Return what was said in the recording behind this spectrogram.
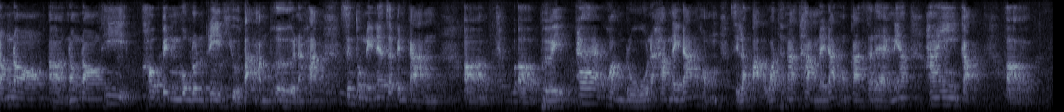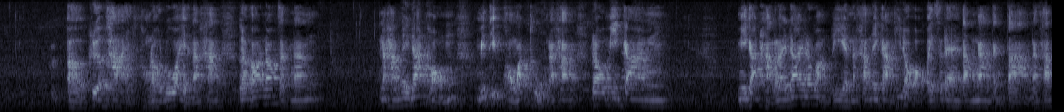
น้องๆเอ่อน้องๆที่เขาเป็นวงดนตรีที่อยู่ต่างอำเภอนะครับซึ่งตรงนี้เนี่ยจะเป็นการเผยแพร่ความรู้นะครับในด้านของศิลปะวัฒนธรรมในด้านของการแสดงเนี่ยให้กับเครือข่ายของเราด้วยนะคะ แล้วก็นอกจากนั้น นะครับในด้านของมิติของวัตถุนะครับ เรามีการมีการหารายได้ระหว่างเรียนนะครับ ในการที่เราออกไปแสดงตามงานต่างๆนะครับ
